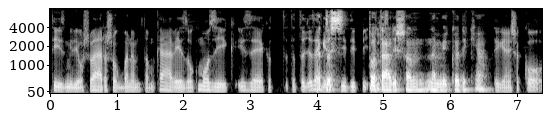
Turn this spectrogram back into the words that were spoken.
tízmilliós városokban, nem tudom, kávézók, mozik, izék, tehát hogy az hát egész GDP... totálisan nem működik, ja. Igen, és akkor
